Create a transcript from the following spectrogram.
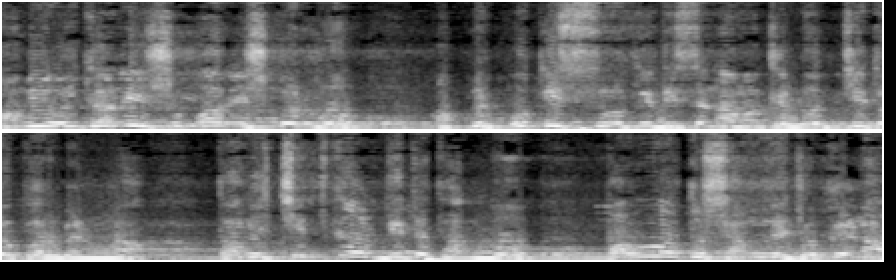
আমি ওইখানেই সুপারিশ করব। আপনি প্রতিশ্রুতি দিছেন, আমাকে লজ্জিত করবেন না। তো আমি চিৎকার দিতে থাকব। পাল্লা তো সামনে ঝোঁকে না।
